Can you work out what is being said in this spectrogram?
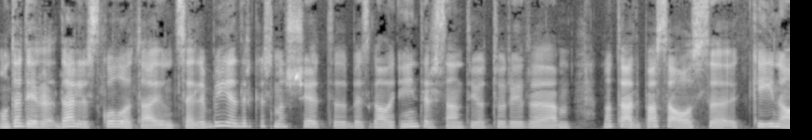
Un tad ir daļa skolotāju un ceļa biedri, kas man šķiet eh, bezgalīgi interesanti, jo tur ir nu, tādi pasaules kino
